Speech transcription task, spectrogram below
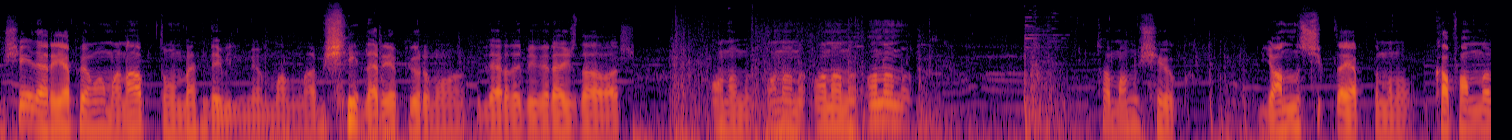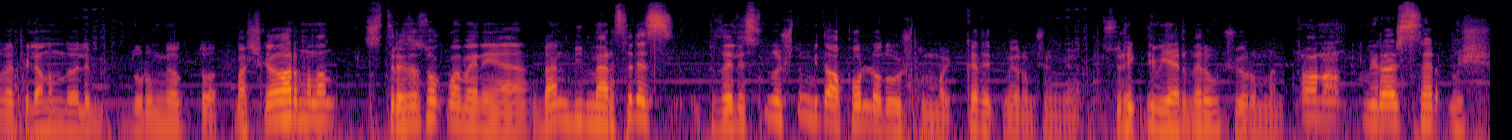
Bir şeyler yapıyorum ama ne yaptım ben de bilmiyorum vallahi. Bir şeyler yapıyorum ama. İleride bir viraj daha var. Ananı, ananı, ananı, ananı. Tamam bir şey yok. Yanlışlıkla yaptım onu. Kafamda ve planımda öyle bir durum yoktu. Başka var mı lan? Strese sokma beni ya. Ben bir Mercedes playlistinde uçtum bir de Apollo'da uçtum bak. Dikkat etmiyorum çünkü. Sürekli bir yerlere uçuyorum ben. Anam viraj sertmiş.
